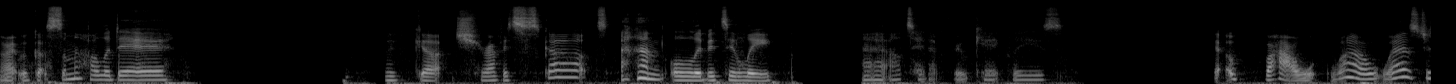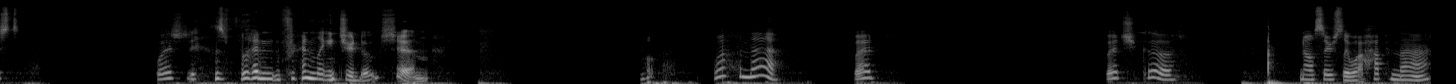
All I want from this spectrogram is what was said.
Alright, we've got Summer Holiday. We've got Travis Scott and Liberty Lee. Uh, I'll take that fruitcake, please. Yeah, oh, Wow, wow, where's just... Where's this friendly introduction? What, happened there? Where... Where'd she go? No, seriously, what happened there?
